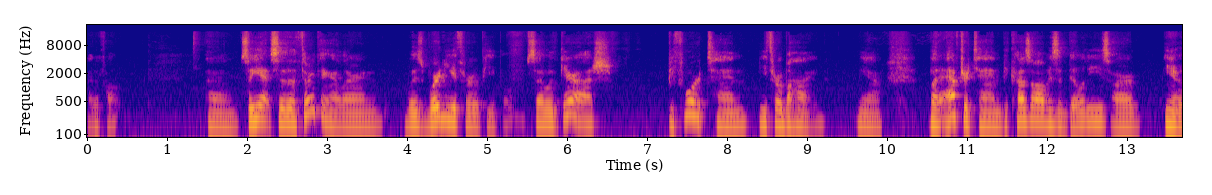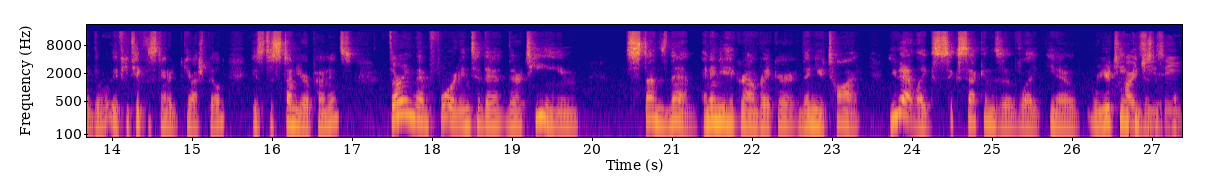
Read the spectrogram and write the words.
by default. Um, so yeah, so the third thing I learned was where do you throw people? So with Garrosh, before ten, you throw behind, you know, but after ten, because all of his abilities are, you know, the, if you take the standard Garrosh build, is to stun your opponents, throwing them forward into their their team stuns them, and then you hit Groundbreaker, then you taunt. You got like six seconds of like you know where your team Hard can just CC.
